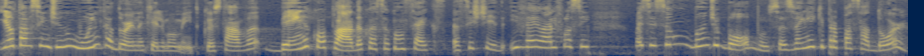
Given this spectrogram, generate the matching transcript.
E eu estava sentindo muita dor naquele momento, porque eu estava bem acoplada com essa consciex assistida. E veio ela e falou assim, mas isso é um bando de bobo, vocês vêm aqui para passar dor?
